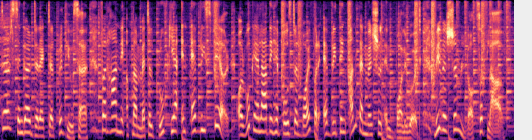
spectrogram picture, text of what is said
Actor, singer director producer Farhan ने अपना मेटल प्रूव किया इन एवरी स्पेयर और वो कहलाते हैं poster boy for everything unconventional in Bollywood we wish him lots of love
